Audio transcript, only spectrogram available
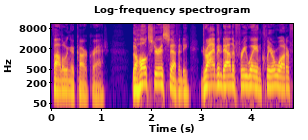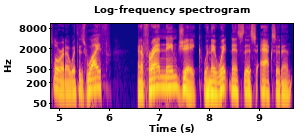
following a car crash. The Hulkster is 70, driving down the freeway in Clearwater, Florida, with his wife, and a friend named Jake when they witnessed this accident.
